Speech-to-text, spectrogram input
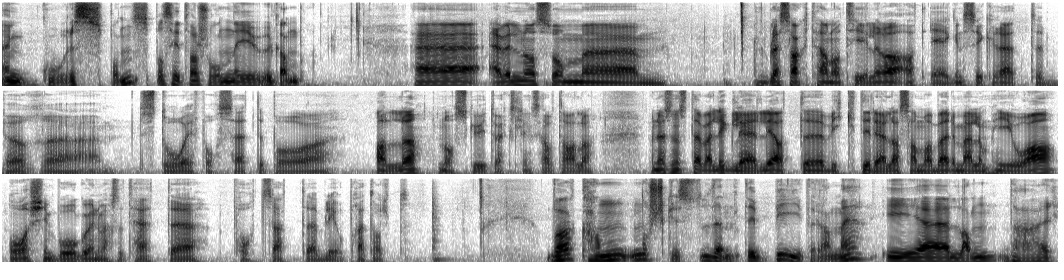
en god respons på situasjonen i Uganda? Eh, jeg vil nå som det ble sagt her nå tidligere, at egen sikkerhet bør stå i forsetet på alle norske utvekslingsavtaler. Men jeg syns det er veldig gledelig at uh, viktige deler av samarbeidet mellom HiOA og Shimbogo-universitetet fortsatt å blir opprettholdt. Hva kan norske studenter bidra med i eh, land der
